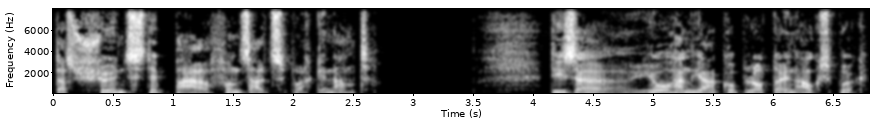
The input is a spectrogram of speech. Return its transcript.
das schönste Paar von Salzburg genannt. Dieser Johann Jakob Lotter in Augsburg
